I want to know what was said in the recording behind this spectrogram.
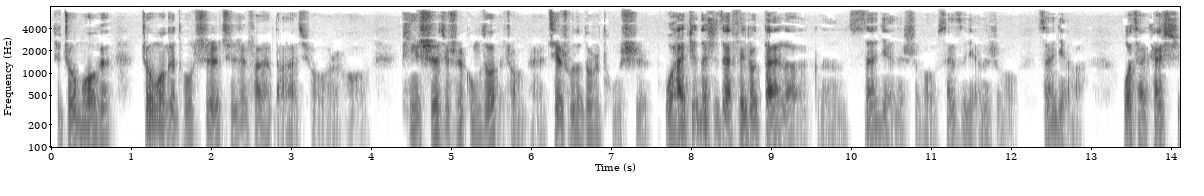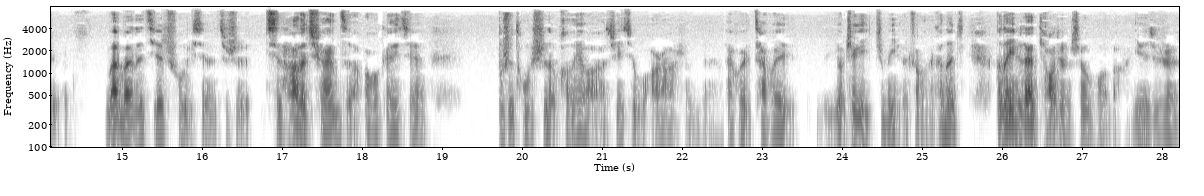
就周末跟周末跟同事吃吃饭、打打球，然后。平时就是工作的状态，接触的都是同事。我还真的是在非洲待了可能三年的时候，三四年的时候，三年吧，我才开始慢慢的接触一些就是其他的圈子，包括跟一些不是同事的朋友啊去一起玩啊什么的，才会才会有这个这么一个状态。可能可能一直在调整生活吧，因为就是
